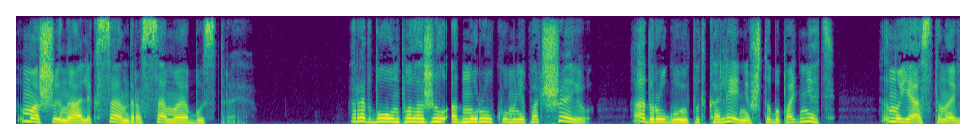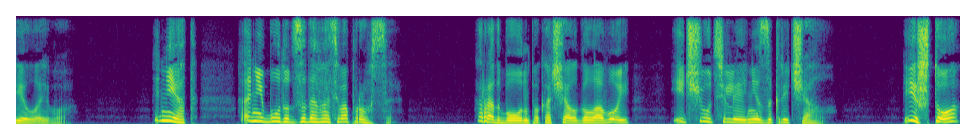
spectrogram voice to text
Машина Александра самая быстрая». Радбоун положил одну руку мне под шею, а другую под колени, чтобы поднять, но я остановила его. «Нет, они будут задавать вопросы». Радбоун покачал головой и чуть ли не закричал. «И что?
